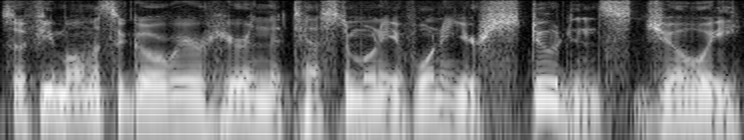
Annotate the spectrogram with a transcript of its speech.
So, a few moments ago, we were hearing the testimony of one of your students, Joey,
